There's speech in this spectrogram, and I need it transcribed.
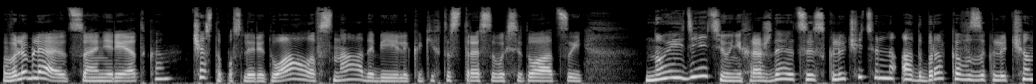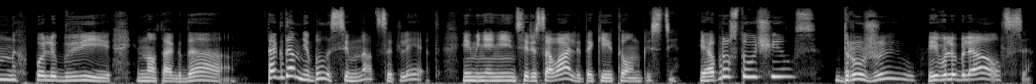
Влюбляются они редко, часто после ритуалов, снадобий или каких-то стрессовых ситуаций — но и дети у них рождаются исключительно от браков, заключенных по любви. Но тогда... Тогда мне было 17 лет, и меня не интересовали такие тонкости. Я просто учился, дружил и влюблялся.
